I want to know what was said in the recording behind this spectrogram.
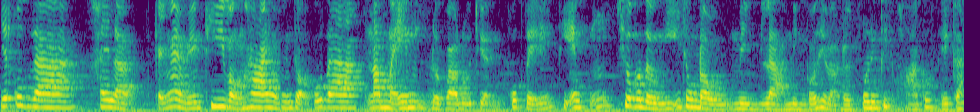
nhất quốc gia hay là cái ngày mà em thi vòng 2 học sinh giỏi quốc gia năm mà em được vào đội tuyển quốc tế thì em cũng chưa bao giờ nghĩ trong đầu mình là mình có thể vào được Olympic hóa quốc tế cả.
